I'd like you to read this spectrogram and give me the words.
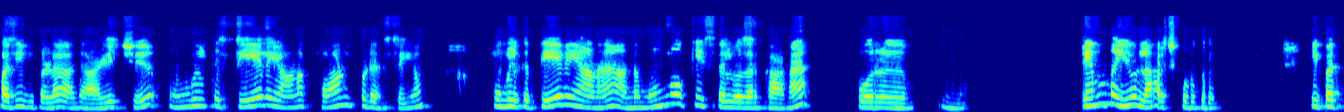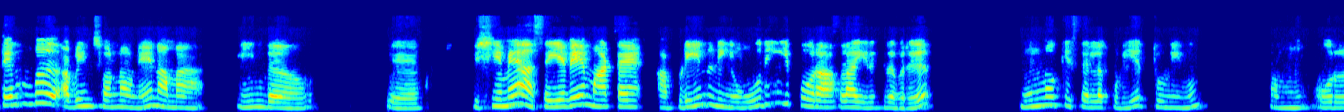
பதிவுகளை அதை அழிச்சு உங்களுக்கு தேவையான கான்பிடன்ஸையும் உங்களுக்கு தேவையான அந்த முன்னோக்கி செல்வதற்கான ஒரு ம், தெம்பையும் லார்ஜ் கொடுக்குது. இப்ப தெம்பு அப்படின்னு சொன்னோடனே நாம இந்த விஷயமே நான் செய்யவே மாட்டேன் அப்படின்னு நீங்க ஒதுங்கி போற ஆளா இருக்கிறவரு முன்னோக்கி செல்லக்கூடிய துணிவும் ஒரு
